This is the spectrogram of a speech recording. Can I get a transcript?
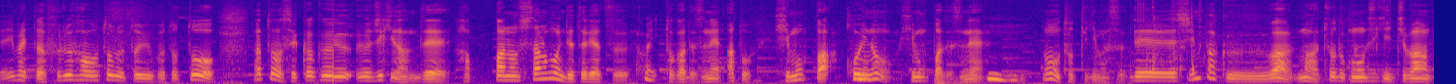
うん。今言った古葉を取るということとあとはせっかくいう時期なんで葉っぱの下の方に出てるやつはい。とかですね。あとひもっぱ鯉のひもっぱですね。うん。のを取ってきます。で心拍はまあちょうどこの時期一番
